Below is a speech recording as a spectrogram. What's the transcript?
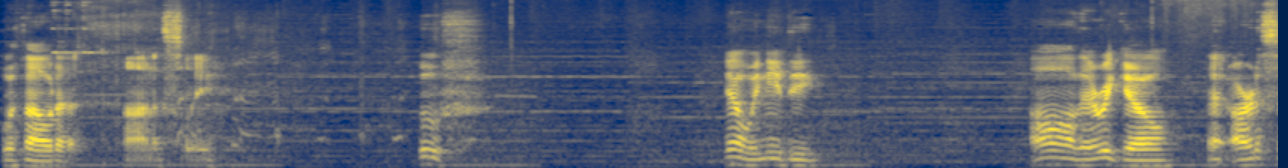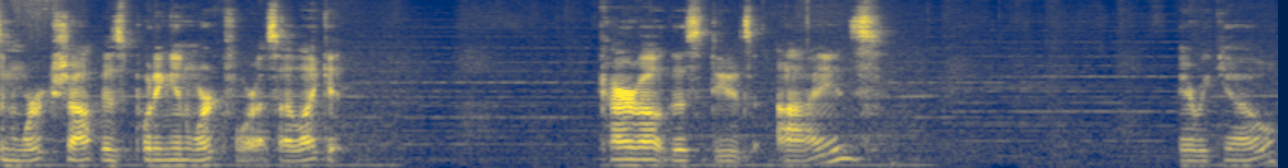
without it, honestly. Oof. Yeah, we need to... Oh, there we go. That artisan workshop is putting in work for us. I like it. Carve out this dude's eyes. There we go.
